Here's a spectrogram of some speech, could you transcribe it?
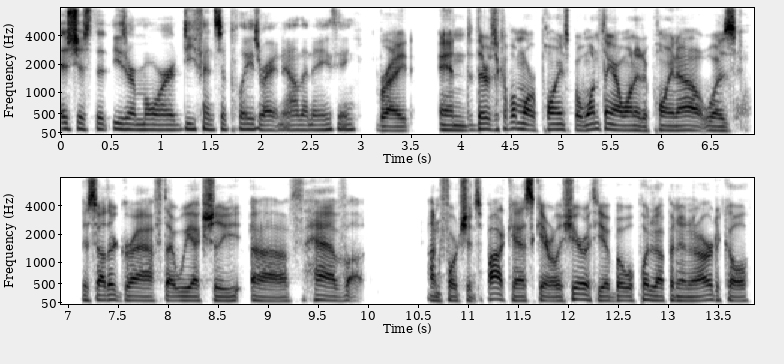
It's just that these are more defensive plays right now than anything. Right. And there's a couple more points, but one thing I wanted to point out was this other graph that we actually uh, have. Uh, unfortunately, it's a podcast, can't really share with you, but we'll put it up in an article.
